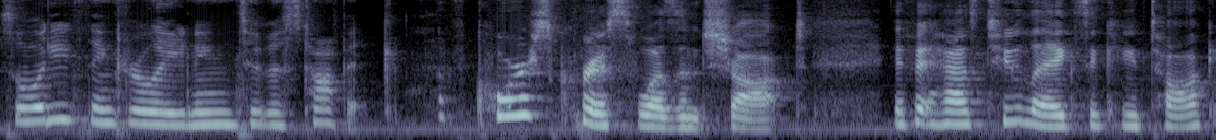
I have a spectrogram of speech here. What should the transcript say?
So, what do you think relating to this topic? Of course, Chris wasn't shocked. If it has two legs and can talk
